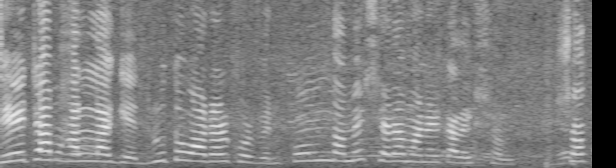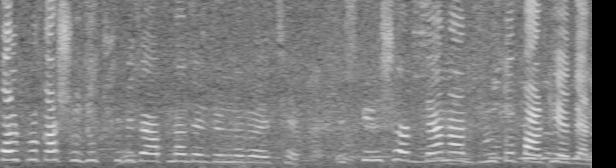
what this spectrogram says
যেটা ভালো লাগে, দ্রুত অর্ডার করবেন। কম দামে সেরা মানের কালেকশন সকল প্রকার সুযোগ সুবিধা আপনাদের জন্য রয়েছে। স্ক্রিনশট দেন আর দ্রুত পাঠিয়ে দেন।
